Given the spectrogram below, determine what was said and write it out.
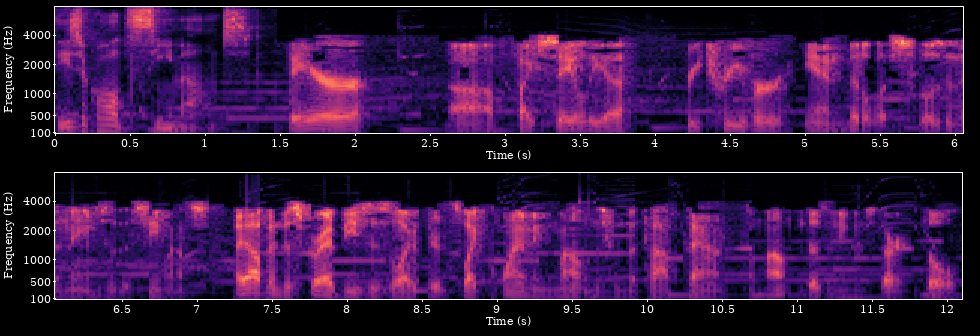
These are called seamounts. Bear, uh, Physalia, Retriever, and Mytilus. Those are the names of the seamounts. I often describe these as like it's like climbing mountains from the top down. The mountain doesn't even start until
